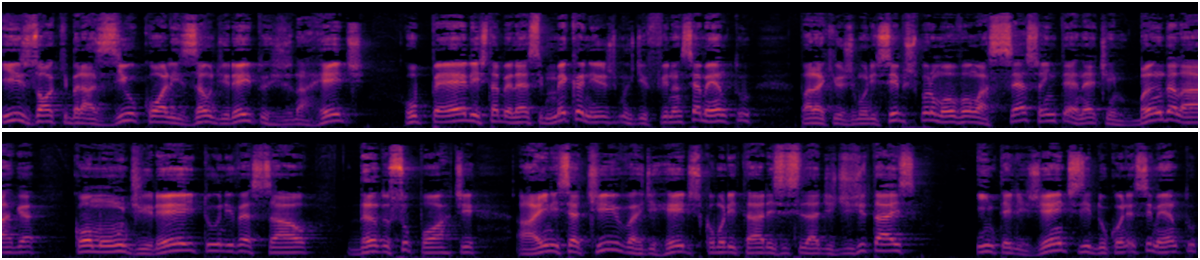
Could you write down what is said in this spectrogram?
ISOC Brasil, Coalizão Direitos na Rede. O PL estabelece mecanismos de financiamento para que os municípios promovam acesso à internet em banda larga como um direito universal, dando suporte a iniciativas de redes comunitárias e cidades digitais inteligentes e do conhecimento,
